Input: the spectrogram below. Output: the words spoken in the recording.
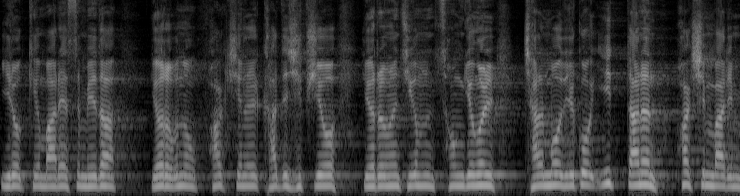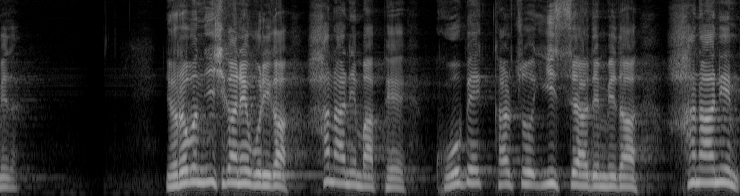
이렇게 말했습니다. 여러분은 확신을 가지십시오. 여러분은 지금 성경을 잘못 읽고 있다는 확신 말입니다. 여러분 이 시간에 우리가 하나님 앞에 고백할 수 있어야 됩니다. 하나님,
